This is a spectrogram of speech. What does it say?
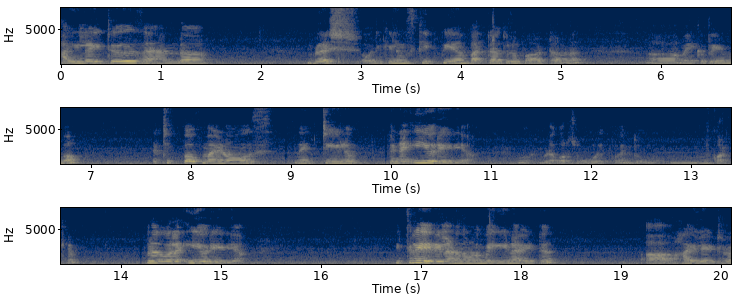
ഹൈലൈറ്റേഴ്സ് ആൻഡ് ബ്ലഷ് ഒരിക്കലും സ്കിപ്പ് ചെയ്യാൻ പറ്റാത്തൊരു പാർട്ടാണ് മേക്കപ്പ് ചെയ്യുമ്പോൾ ടിപ്പ് ഓഫ് മൈ നോസ് നെറ്റിയിലും പിന്നെ ഈ ഒരു ഏരിയ ഇവിടെ കുറച്ച് കൂടിപ്പോയെന്ന് തോന്നുന്നു. കുറയ്ക്കാം. പിന്നെ അതുപോലെ ഈ ഒരു ഏരിയ ഇത്ര ഏരിയയിലാണ് നമ്മൾ മെയിനായിട്ട് ഹൈലൈറ്റർ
